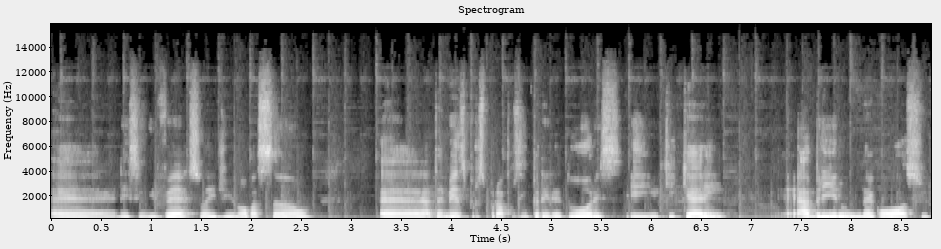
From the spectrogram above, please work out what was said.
é, nesse universo aí de inovação, é, até mesmo para os próprios empreendedores e que querem é, abrir um negócio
